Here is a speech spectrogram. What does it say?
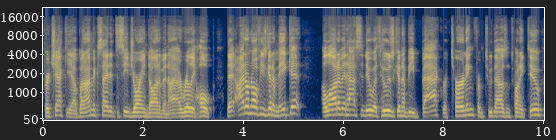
for Czechia, but I'm excited to see Jorian Donovan. I, I really hope that I don't know if he's going to make it. A lot of it has to do with who's going to be back returning from 2022.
